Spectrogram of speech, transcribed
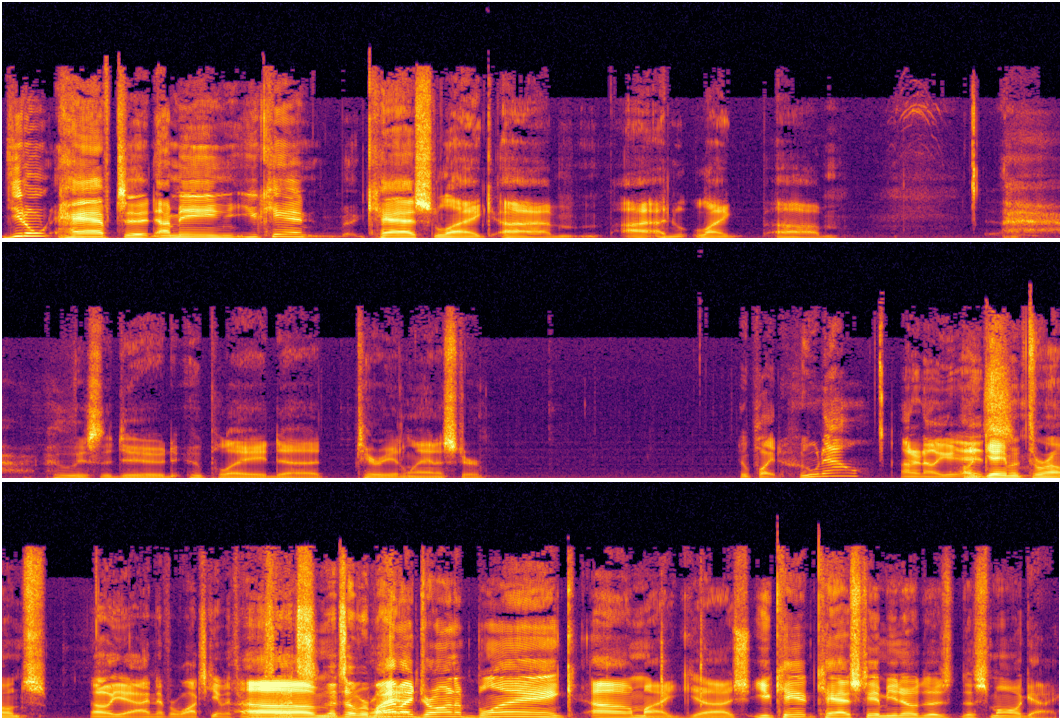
you don't have to. I mean, you can't cast like um, I I- like um, who is the dude who played uh, Tyrion Lannister Who played who now? I don't know. on Game of Thrones? Oh yeah, I never watched Game of Thrones. so that's, Um, that's over why am I drawing a blank? Oh my gosh, you can't cast him. You know the the small guy.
